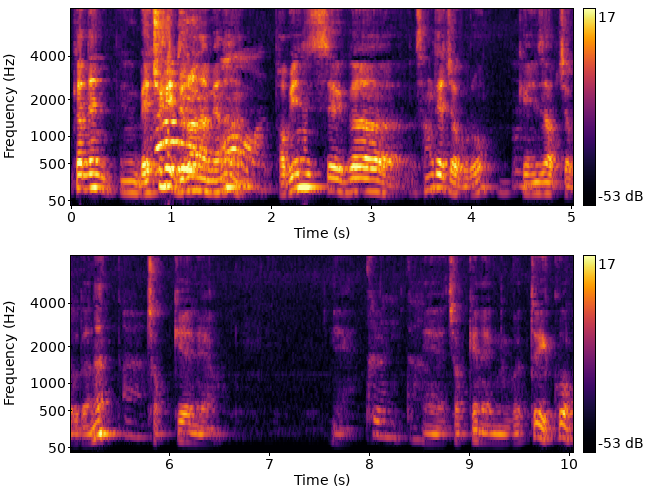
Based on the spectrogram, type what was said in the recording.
그러니까 매출이 사람이- 늘어나면은 어. 법인세가 상대적으로 음. 개인 사업자보다는 아, 적게 내요. 예, 그러니까. 예, 적게 내는 것도 있고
